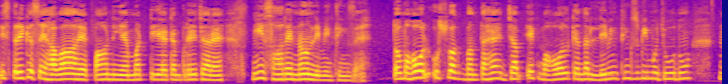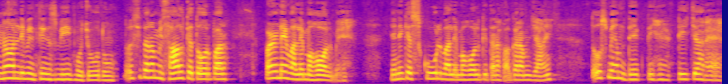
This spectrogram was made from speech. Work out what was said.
इस तरीके से हवा है, पानी है, मट्टी है टेम्परेचर है, ये सारे नॉन लिविंग थिंग्स हैं। तो माहौल उस वक्त बनता है जब एक माहौल के अंदर लिविंग थिंग्स भी मौजूद हों नॉन लिविंग थिंग्स भी मौजूद हों। तो इसी तरह मिसाल के तौर पर पढ़ने वाले माहौल में, यानी कि स्कूल वाले माहौल की तरफ़ अगर हम जाएँ तो उसमें हम देखते हैं टीचर है,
